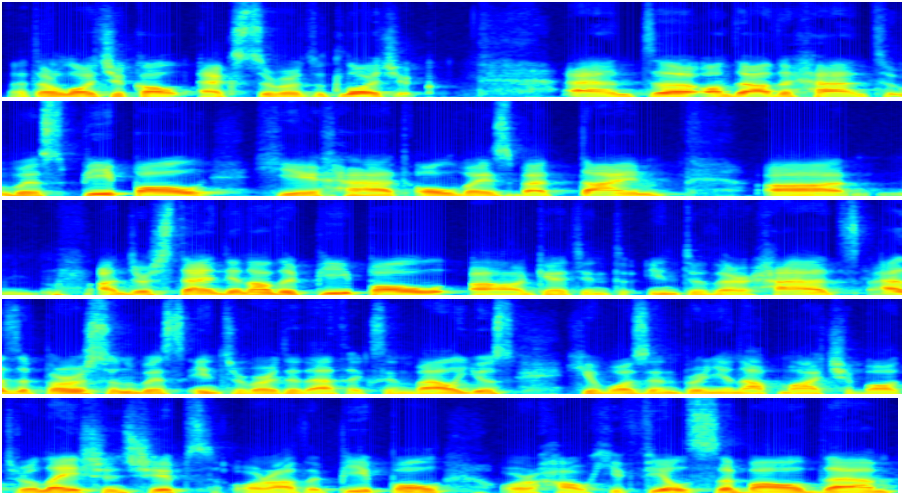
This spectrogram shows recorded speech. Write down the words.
that are logical, extroverted logic. And uh, on the other hand, with people, he had always bad time uh, understanding other people, uh, get into, into their heads. As a person with introverted ethics and values, he wasn't bringing up much about relationships or other people or how he feels about them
